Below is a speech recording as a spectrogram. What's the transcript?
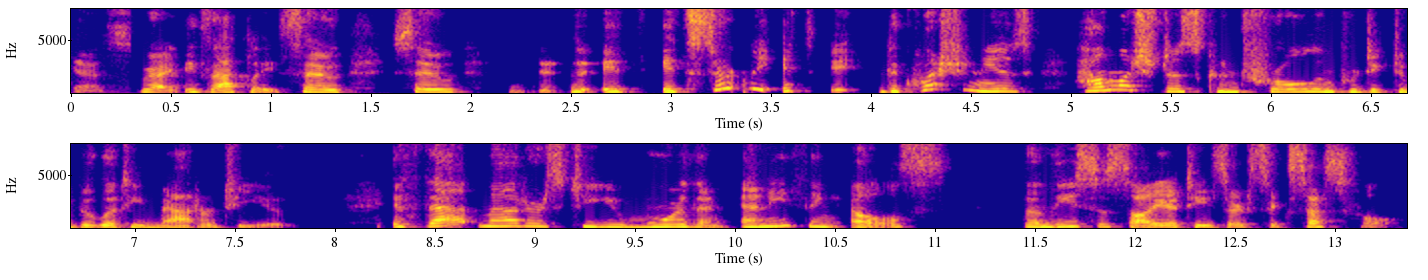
Yes, right, exactly. So, so it, it certainly it, it, the question is how much does control and predictability matter to you? If that matters to you more than anything else, then these societies are successful.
